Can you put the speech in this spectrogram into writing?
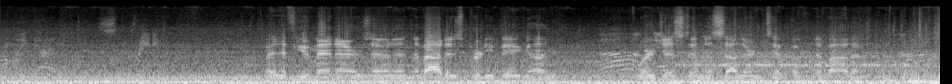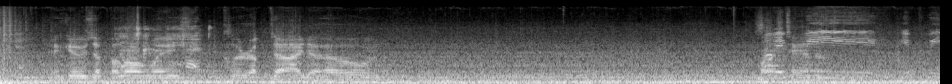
Oh my God, it's pretty. But if you meant Arizona, Nevada's pretty big, hun. Ah, We're okay. just in the southern tip of Nevada. Ah, okay. It goes up a long ways, clear up to Idaho and Montana if we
